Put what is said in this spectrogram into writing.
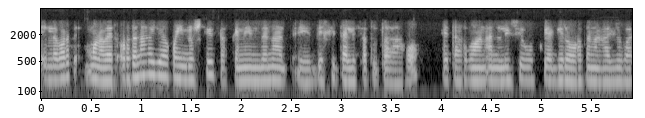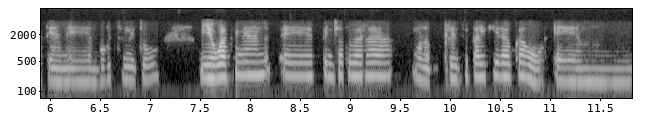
elabarte, bueno, a ber, ordenagailuak bain noski, azkenean dena e, digitalizatuta dago, eta orduan analisi guztiak gero ordenagailu batean e, burutzen ditugu. Baina azkenean e, pentsatu beharra, bueno, principalki daukagu em,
